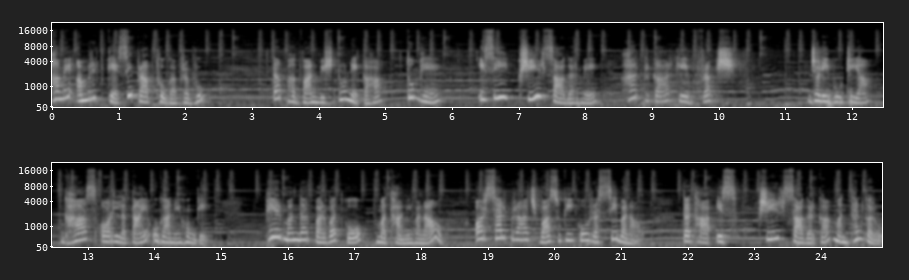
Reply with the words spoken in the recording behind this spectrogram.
हमें अमृत कैसे प्राप्त होगा प्रभु? तब भगवान विष्णु ने कहा, तुम्हें इसी क्षीर सागर में हर प्रकार के वृक्ष, जड़ी बूटियाँ, घास और लताएँ उगाने होंगे। फिर मंदर पर्वत को मथानी बनाओ और सर्पराज वासुकी को रस्सी बनाओ तथा इस क्षीर सागर का मंथन करो।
